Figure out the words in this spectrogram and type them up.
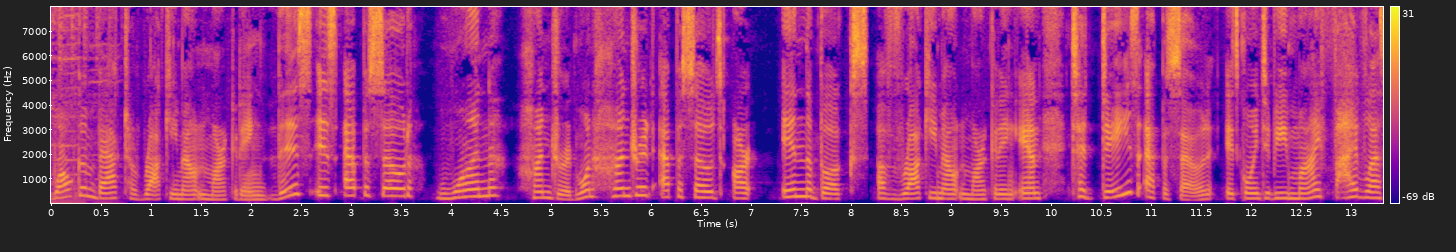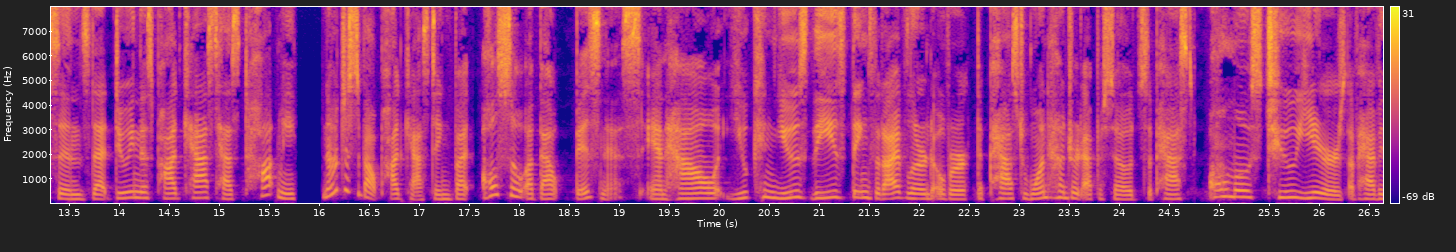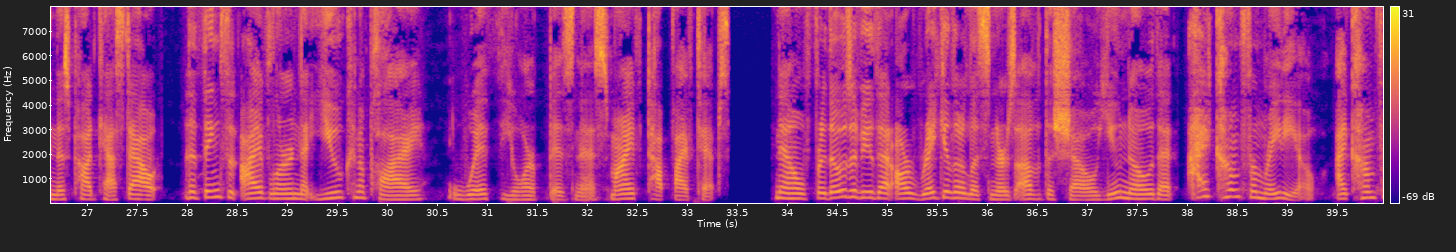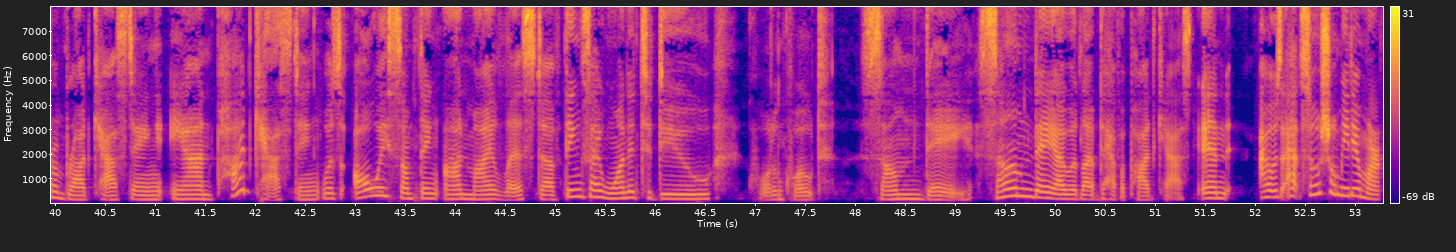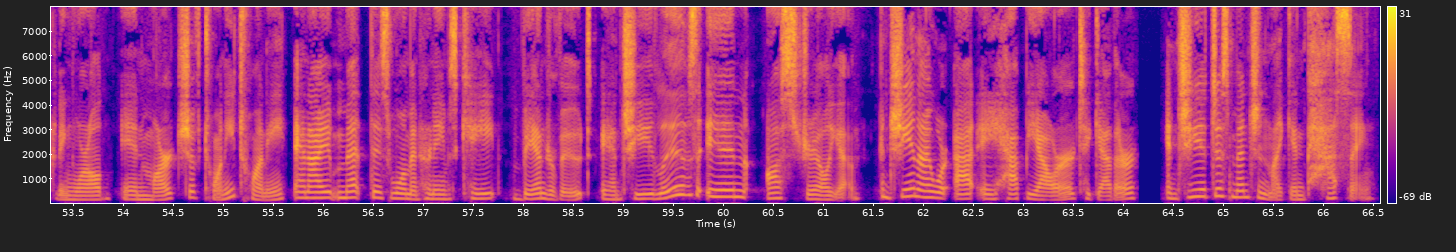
Welcome back to Rocky Mountain Marketing. This is episode 100. 100 episodes are in the books of Rocky Mountain Marketing. And today's episode is going to be my five lessons that doing this podcast has taught me not just about podcasting, but also about business and how you can use these things that I've learned over the past 100 episodes, the past almost two years of having this podcast out, the things that I've learned that you can apply with your business. My top five tips. Now, for those of you that are regular listeners of the show, you know that I come from radio. I come from broadcasting and podcasting was always something on my list of things I wanted to do, quote unquote, someday. Someday I would love to have a podcast. And I was at Social Media Marketing World in March of 2020, and I met this woman. Her name's Kate Vandervoot, and she lives in Australia. And she and I were at a happy hour together, and she had just mentioned, like in passing,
